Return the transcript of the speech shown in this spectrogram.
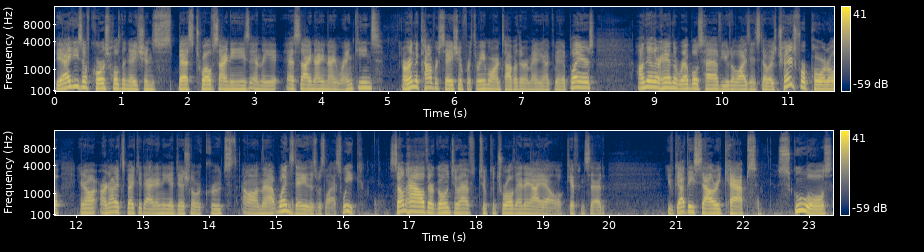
The Aggies, of course, hold the nation's best 12 signees and the SI 99 rankings, are in the conversation for three more on top of the remaining uncommitted players. On the other hand, the Rebels have utilized NCAA's transfer portal and are, are not expected to add any additional recruits on that Wednesday. This was last week. Somehow they're going to have to control the NAIL, Kiffin said. You've got these salary caps, schools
